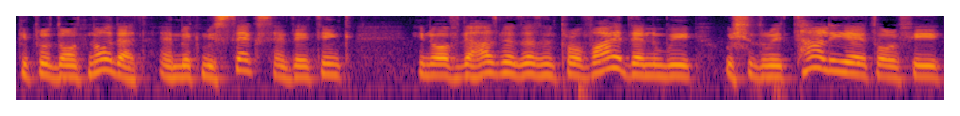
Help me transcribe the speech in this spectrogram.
People don't know that and make mistakes, and they think, you know, if the husband doesn't provide, then we, we should retaliate, or if he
